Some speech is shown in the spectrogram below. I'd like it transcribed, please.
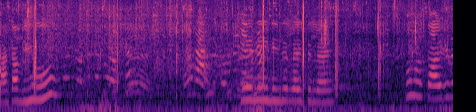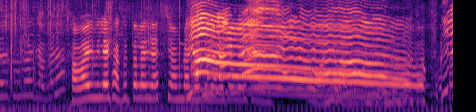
কাকা বিহু নিজে লাই চলে সবাই মিলে ঠাকুরতলায় যাচ্ছি আমরা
